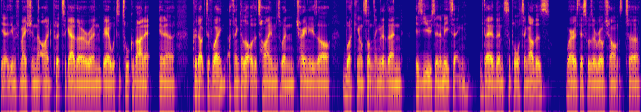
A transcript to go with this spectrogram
you know the information that I'd put together, and be able to talk about it in a productive way. I think a lot of the times when trainees are working on something that then is used in a meeting, they're then supporting others, whereas this was a real chance to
